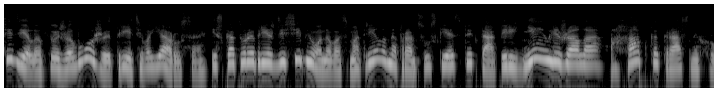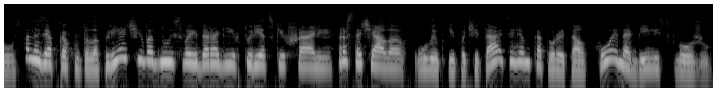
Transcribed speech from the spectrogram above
Сидела в той же ложе третьего яруса, из которой прежде Семенова смотрела на французский спектакль. Перед нею лежала охапка красных роз. Она зябко кутала плечи в одну из своих дорогих турецких шалей, расточала посылала улыбки почитателям, которые толпой набились в ложу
